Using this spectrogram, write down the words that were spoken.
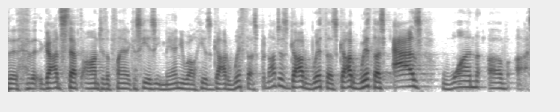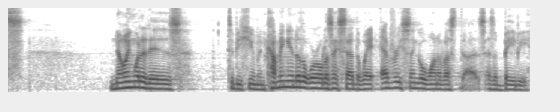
that God stepped onto the planet because he is Emmanuel. He is God with us, but not just God with us, God with us as one of us. Knowing what it is to be human, coming into the world, as I said, the way every single one of us does as a baby,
